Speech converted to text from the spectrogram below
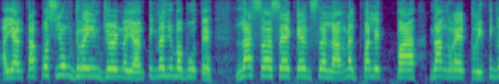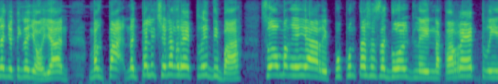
Ayan, tapos yung Granger na yan, tignan nyo mabuti. Last uh, seconds na lang, nagpalit pa ng retry. Tignan nyo, tignan nyo, yan. Magpa, nagpalit siya ng retry, di ba? So, ang mangyayari, pupunta siya sa gold lane, naka-retry,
